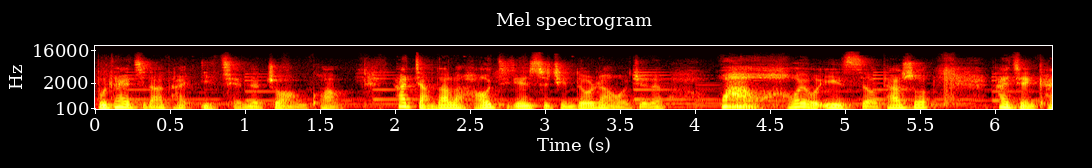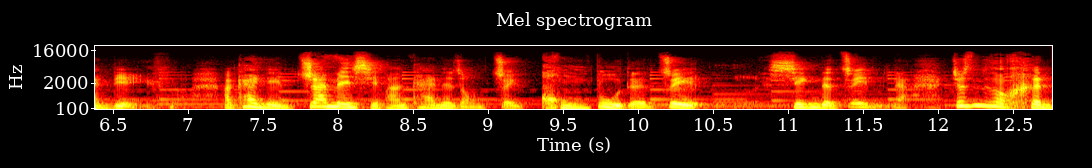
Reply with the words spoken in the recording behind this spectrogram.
不太知道她以前的状况。她讲到了好几件事情，都让我觉得哇，好有意思哦。她说她以前看电影，他看电影专门喜欢看那种最恐怖的、最恶心的、最就是那种很。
